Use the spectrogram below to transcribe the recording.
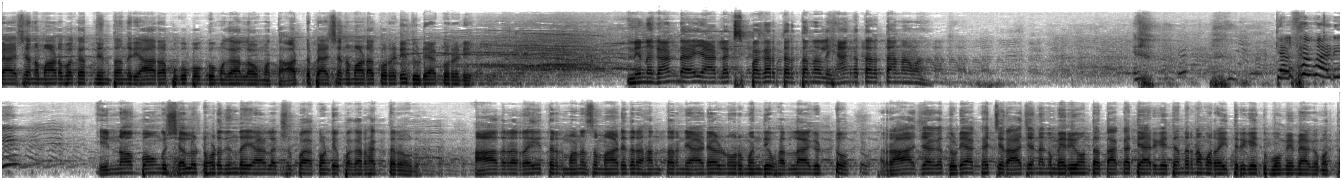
ಪ್ಯಾಶನ್ ಮಾಡ್ಬೇಕತ್ ನಿಂತಂದ್ರೆ ಯಾರಪ್ಪಗೂ ಬೊಗ್ಗು ಮಗ ಅಲ್ಲ ಮತ್ತೆ ಅಟ್ಟು ಪ್ಯಾಶನ್ ಮಾಡಕ್ಕೂ ರೆಡಿ ದುಡಿಯಾಕು ರೆಡಿ ನಿನ್ನ ಗಂಡ ಎರಡು ಲಕ್ಷ ಪಗಾರ ತರ್ತಾನಲ್ಲ ಹೆಂಗ ತರ್ತಾನವ ಕೆಲಸ ಮಾಡಿ. ಇನ್ನೊಬ್ಬ ಶೆಲ್ಟ್ ಹೊಡೆದಿಂದ ಎರಡು ಲಕ್ಷ ರೂಪಾಯಿ ಅಕೌಂಟಿಗೆ ಪಗಾರ ಹಾಕ್ತಾರ ಅವರು. ಆದ್ರ ರೈತರ ಮನಸ್ಸು ಮಾಡಿದ್ರ ಅಂತರ್ನ ಎರಡೆರಡು ನೂರು ಮಂದಿ ಹೊಲ್ಲಾಗಿಟ್ಟು ರಾಜಾಗ ದುಡಿಯಾಕ ಹಚ್ಚಿ ರಾಜನಾಗ ಮೆರೆಯುವಂತ ತಾಕತ್ ಯಾರಿಗೈತೆ ಅಂದ್ರೆ ನಮ್ಮ ರೈತರಿಗೈತಿ ಭೂಮಿ ಮ್ಯಾಗ ಮತ್ತ.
